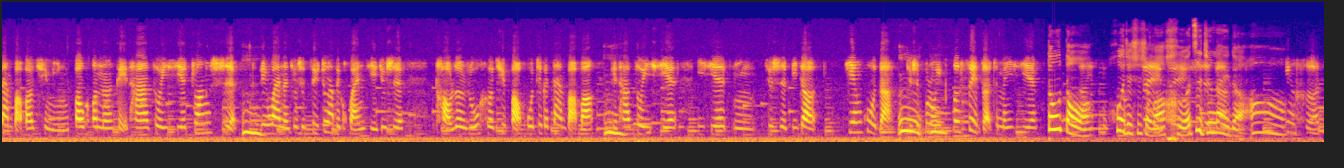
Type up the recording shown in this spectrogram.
蛋宝宝取名，包括呢给他做一些装饰。嗯另外呢，就是最重要的一个环节就是讨论如何去保护这个蛋宝宝，嗯给他做一些一些嗯，就是比较坚固的，嗯就是不容易破碎的这么一些兜兜嗯或者是什么盒子之类的哦。硬盒子，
